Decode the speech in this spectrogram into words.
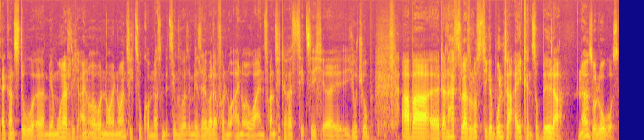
Da kannst du äh, mir monatlich 1,99 Euro zukommen lassen, beziehungsweise mir selber davon nur 1,21 Euro. Der Rest zieht sich äh, YouTube. Aber äh, dann hast du da so lustige bunte Icons, so Bilder, ne, so Logos.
